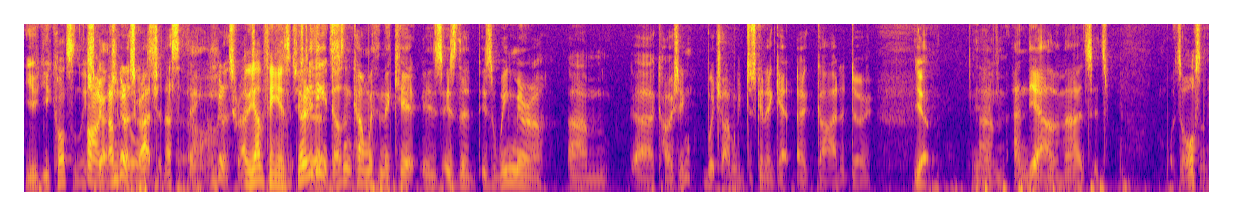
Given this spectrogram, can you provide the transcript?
you you constantly Oh, scratch. I'm going to scratch it. That's the thing. I'm going to scratch The it. other thing is, The only thing it doesn't come with in the kit is is the is wing mirror um, uh, coating, which I'm just going to get a guy to do. Yep. Yeah. Um, and yeah, other than that, it's it's it's awesome.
